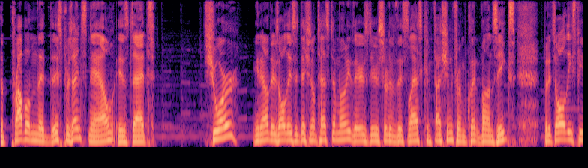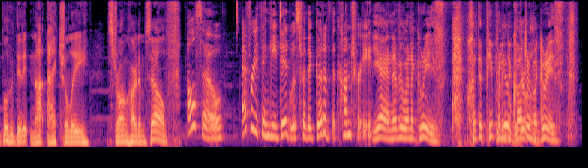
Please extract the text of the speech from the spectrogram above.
the problem that this presents now is that sure you know there's all this additional testimony there's there's sort of this last confession from klint von zieks but it's all these people who did it not actually stronghart himself Also, everything he did was for the good of the country. Yeah, and everyone agrees. All the people in the courtroom agrees.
